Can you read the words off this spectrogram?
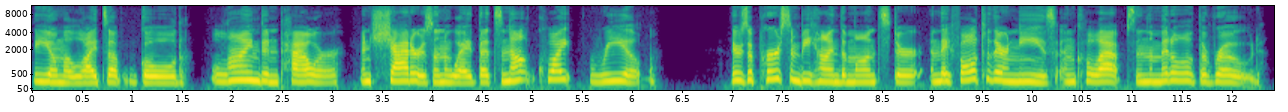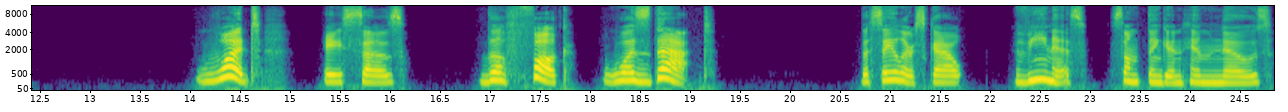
The Yoma lights up gold, lined in power, and shatters in a way that's not quite real. There's a person behind the monster, and they fall to their knees and collapse in the middle of the road. What? Ace says. The fuck was that? The sailor scout, Venus, something in him knows,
